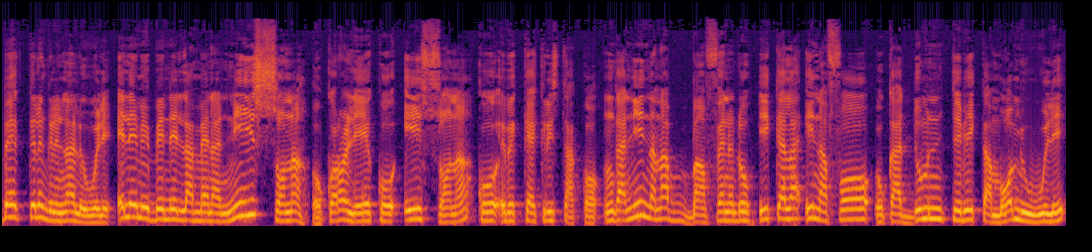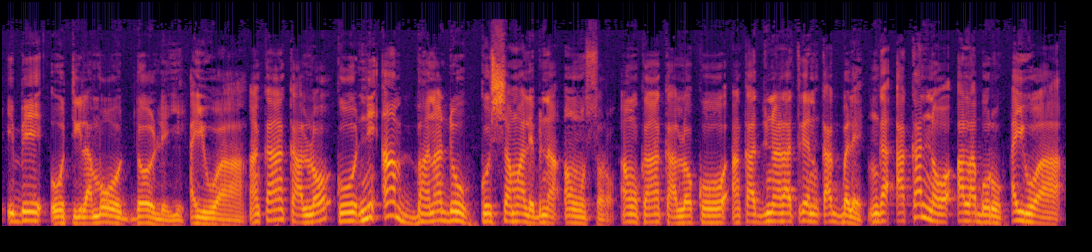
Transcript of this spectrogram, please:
bɛɛ kelen kelenna le wele ele min be ne lamɛnna n'i sɔnna o kɔrɔ le ye ko i sɔnna ko i be kɛ krista kɔ nka n'i nana ban fɛnɛ don i kɛla i n'a fɔ o ka dumuni tebe ka mɔgɔ min wele i be o tigilamɔgɔw dɔw le ye ayiwa an ka kan k'a lɔn ko ni an banna don ko saman le bena anw sɔrɔ anw ka kan k'a lɔn ko an ka dunuɲalatigɛ nin ka gwɛlɛ nka a ka nɔgɔ alaboro ayiwa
